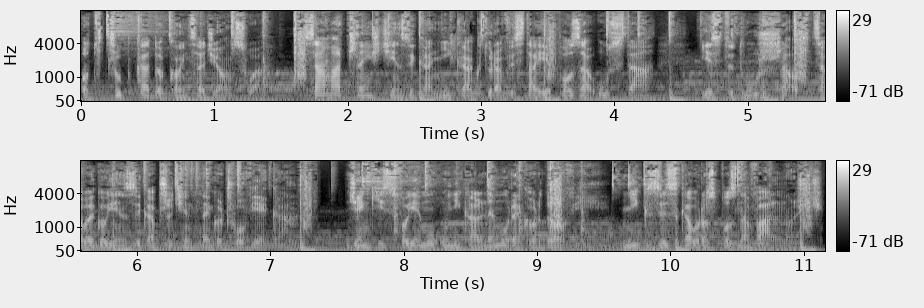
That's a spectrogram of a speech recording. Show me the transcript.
od czubka do końca dziąsła. Sama część języka Nika, która wystaje poza usta, jest dłuższa od całego języka przeciętnego człowieka. Dzięki swojemu unikalnemu rekordowi, Nick zyskał rozpoznawalność,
